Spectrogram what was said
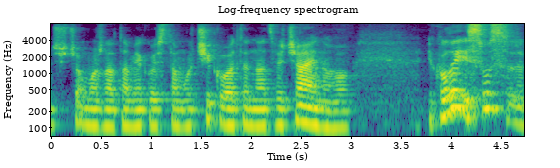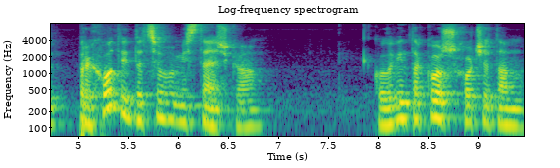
що можна там якось там очікувати надзвичайного. І коли Ісус приходить до цього містечка, коли Він також хоче там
